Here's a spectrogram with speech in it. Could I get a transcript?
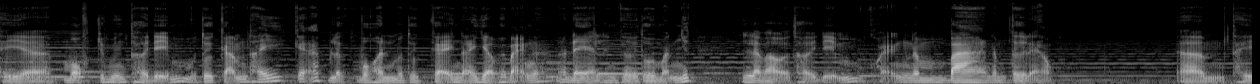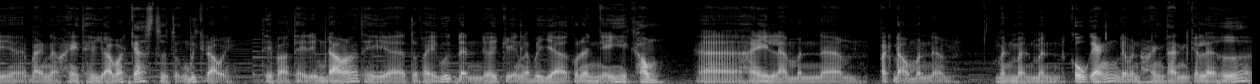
thì uh, một trong những thời điểm mà tôi cảm thấy cái áp lực vô hình mà tôi kể nãy giờ với bạn á nó đè lên người tôi mạnh nhất là vào thời điểm khoảng năm 3, năm 4 đại học à, thì bạn nào hay theo dõi podcast tôi cũng biết rồi. Thì vào thời điểm đó thì à, tôi phải quyết định giữa chuyện là bây giờ có nên nghỉ hay không à, hay là mình à, bắt đầu mình à, mình mình mình cố gắng để mình hoàn thành cái lời hứa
